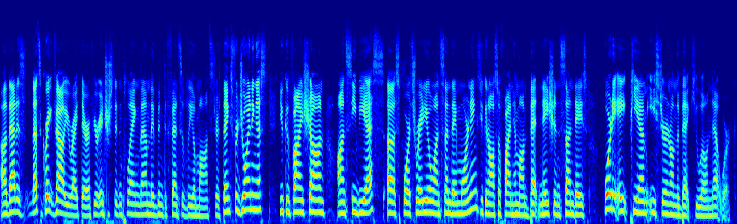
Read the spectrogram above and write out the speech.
Uh, that is that's great value right there. If you're interested in playing them, they've been defensively a monster. Thanks for joining us. You can find Sean on CBS uh, Sports Radio on Sunday mornings. You can also find him on Bet Nation Sundays, 4 to 8 p.m. Eastern on the BetQL network.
